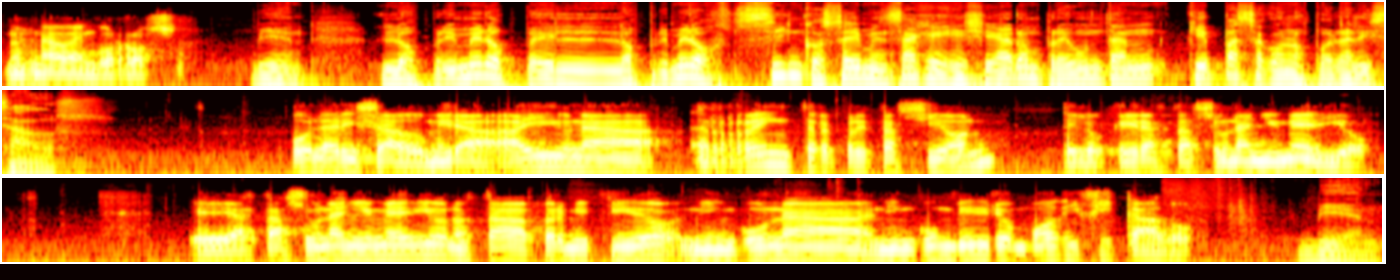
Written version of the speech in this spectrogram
no es nada engorroso. Bien, los primeros, los primeros cinco o seis mensajes que llegaron preguntan qué pasa con los polarizados. Polarizado, mira, hay una reinterpretación de lo que era hasta hace un año y medio. Eh, hasta hace un año y medio no estaba permitido ninguna ningún vidrio modificado. Bien.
